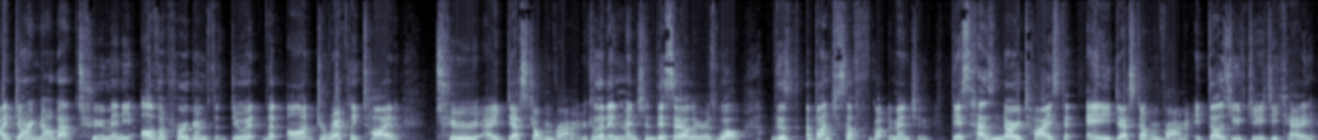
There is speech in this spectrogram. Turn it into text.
I don't know about too many other programs that do it that aren't directly tied to a desktop environment because I didn't mention this earlier as well. There's a bunch of stuff I forgot to mention. This has no ties to any desktop environment. It does use GTK,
